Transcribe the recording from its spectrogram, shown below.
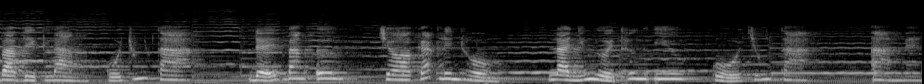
và việc làm của chúng ta để ban ơn cho các linh hồn là những người thân yêu của chúng ta. Amen.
